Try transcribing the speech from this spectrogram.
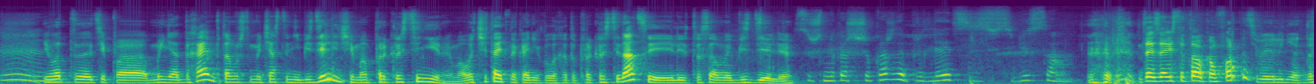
Mm. И вот, э, типа, мы не отдыхаем, потому что мы часто не бездельничаем, а прокрастинируем. А вот читать на каникулах это прокрастинация или то самое безделье? Слушай, мне кажется, что каждый определяется себе сам. Ну, то есть зависит от того, комфортно тебе или нет, да?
